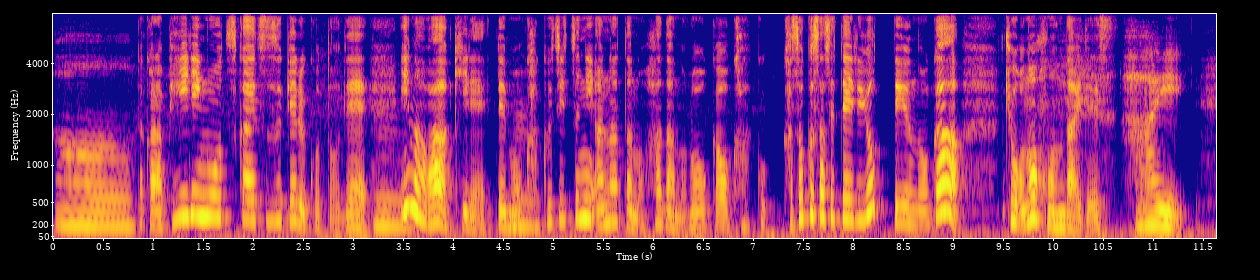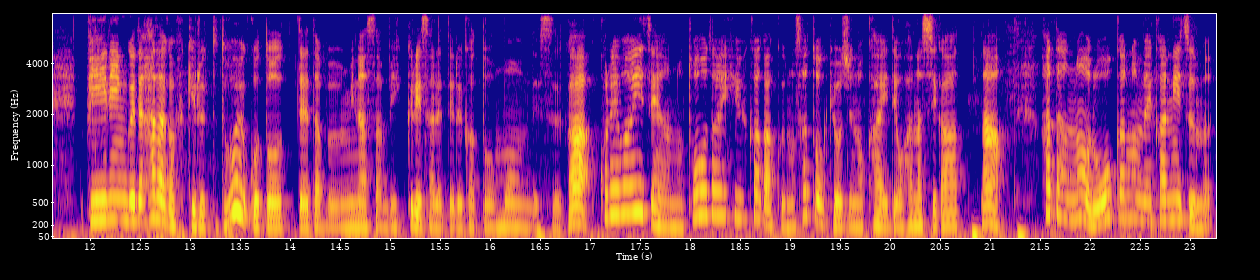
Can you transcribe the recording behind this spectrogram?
あだからピーリングを使い続けることで、今は綺麗。でうんも確実にあなたの肌の老化を加速加速させているよっていうのが今日の本題です。はいピーリングで肌が拭けるってどういうことって多分皆さんびっくりされてるかと思うんですがこれは以前あの東大皮膚科学の佐藤教授の回でお話があった肌の老化のメカニズム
